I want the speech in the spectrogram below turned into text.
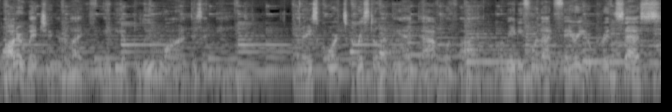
Water witch in your life. Maybe a blue wand is in need. A nice quartz crystal at the end to amplify it. Or maybe for that fairy or princess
